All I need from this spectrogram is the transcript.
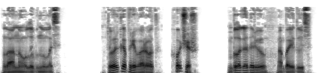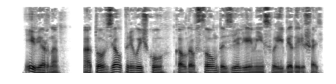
Лана улыбнулась. «Только приворот. Хочешь?» «Благодарю, обойдусь». «И верно. А то взял привычку колдовством да зельями свои беды решать».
